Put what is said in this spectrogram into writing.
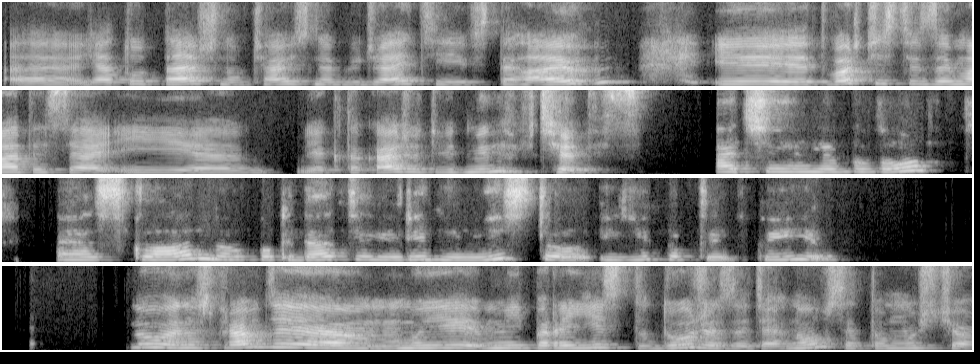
е, я тут теж навчаюсь на бюджеті і встигаю і творчістю займатися, і, е, як то кажуть, відмінно вчитись. А чи не було е, складно покидати рідне місто і їхати в Київ? Ну, насправді, мої, мій переїзд дуже затягнувся, тому що,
